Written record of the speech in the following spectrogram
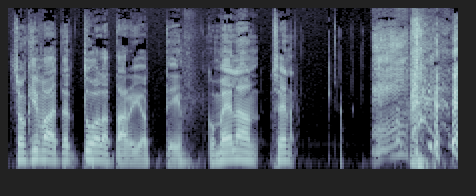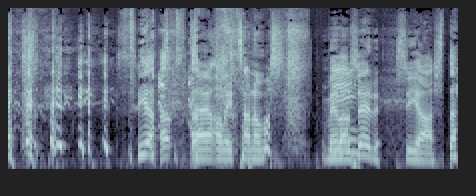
se on kiva, että tuolla tarjottiin. Kun meillä on sen sijasta, Ö, olit sanomassa. meillä on Ei. sen sijasta,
